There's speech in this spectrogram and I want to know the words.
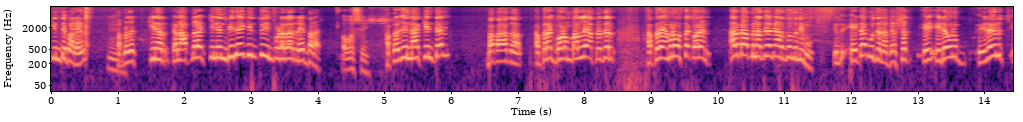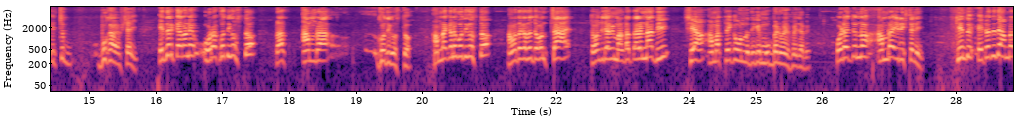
কিনতে পারেন আপনাদের কিনার কারণ আপনারা কিনেন বিদেই কিন্তু ইম্পোর্টার রেট বাড়ায়। অবশ্যই। আপনারা যদি না কিনতেন বা বাড়াতেন না আপনারা গরম বাড়লে আপনাদের আপনারা এমন অবস্থা করেন আর ভাই আপনি না দিলে আমি আর দন্ত নিবো কিন্তু এটা বুঝে না ব্যবসা এটা হলো এটা হলো হচ্ছে বোকা ব্যবসায়ী। এদের কারণে ওরা ক্ষতিগ্রস্ত প্লাস আমরা ক্ষতিগ্রস্ত। আমরা কেন ক্ষতিগ্রস্ত? আমাদের কাছে যখন চায় তখন যদি আমি মালটা তারা না দিই সে আমার থেকে অন্যদিকে মুভমেন্ট হয়ে হয়ে যাবে। ওটার জন্য আমরা এই রিস্কটা নিই। কিন্তু এটা যদি আমরা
